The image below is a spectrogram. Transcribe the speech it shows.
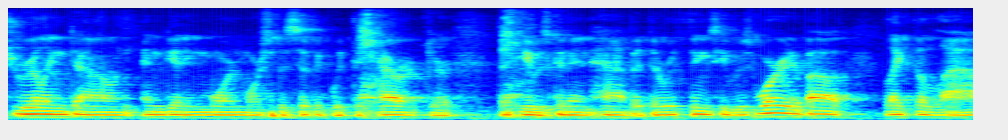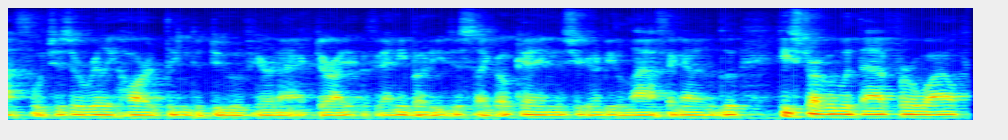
drilling down and getting more and more specific with the character that he was going to inhabit. There were things he was worried about, like the laugh, which is a really hard thing to do if you're an actor. I, if anybody just like, okay, in this you're going to be laughing out of the blue. He struggled with that for a while.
